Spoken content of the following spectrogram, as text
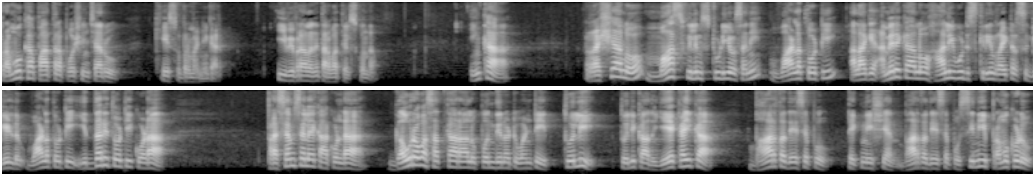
ప్రముఖ పాత్ర పోషించారు కె సుబ్రహ్మణ్యం గారు. ఈ వివరాలని తర్వాత తెలుసుకుందాం. ఇంకా రష్యాలో మాస్ ఫిలిం స్టూడియోస్ అని వాళ్ళతోటి అలాగే అమెరికాలో హాలీవుడ్ స్క్రీన్ రైటర్స్ గిల్డ్ వాళ్ళతోటి ఇద్దరితోటి కూడా ప్రశంసలే కాకుండా గౌరవ సత్కారాలు పొందినటువంటి తొలి తొలి కాదు ఏకైక భారతదేశపు టెక్నీషియన్ భారతదేశపు సినీ ప్రముఖుడు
